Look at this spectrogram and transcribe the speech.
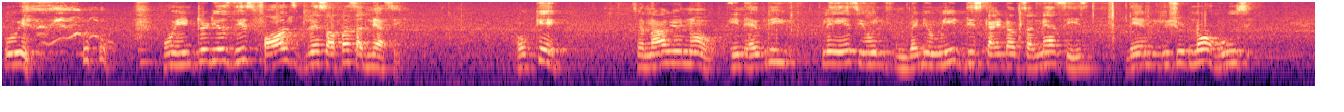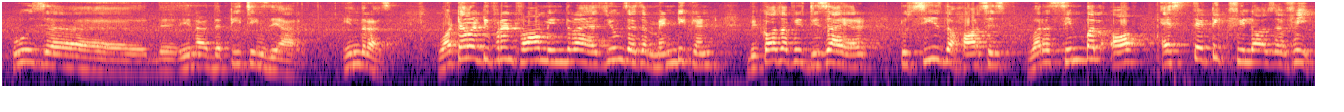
who, who introduced this false dress of a sannyasi. Okay. So now you know in every place you will when you meet this kind of sannyasis, then you should know whose whose uh, the, you know the teachings they are. Indras. Whatever different form Indra assumes as a mendicant because of his desire to seize the horses were a symbol of atheistic philosophy.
